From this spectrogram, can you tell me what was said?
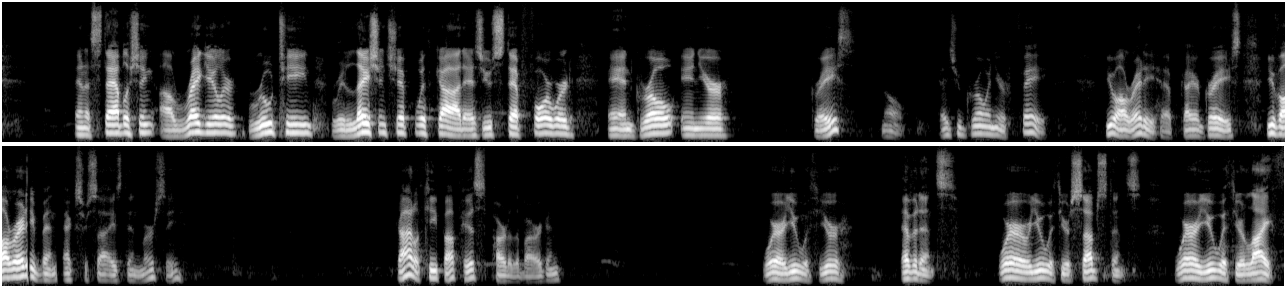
and establishing a regular, routine relationship with God as you step forward and grow in your grace? No. As you grow in your faith, you already have higher grace. You've already been exercised in mercy. God will keep up his part of the bargain. Where are you with your evidence? Where are you with your substance? Where are you with your life?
